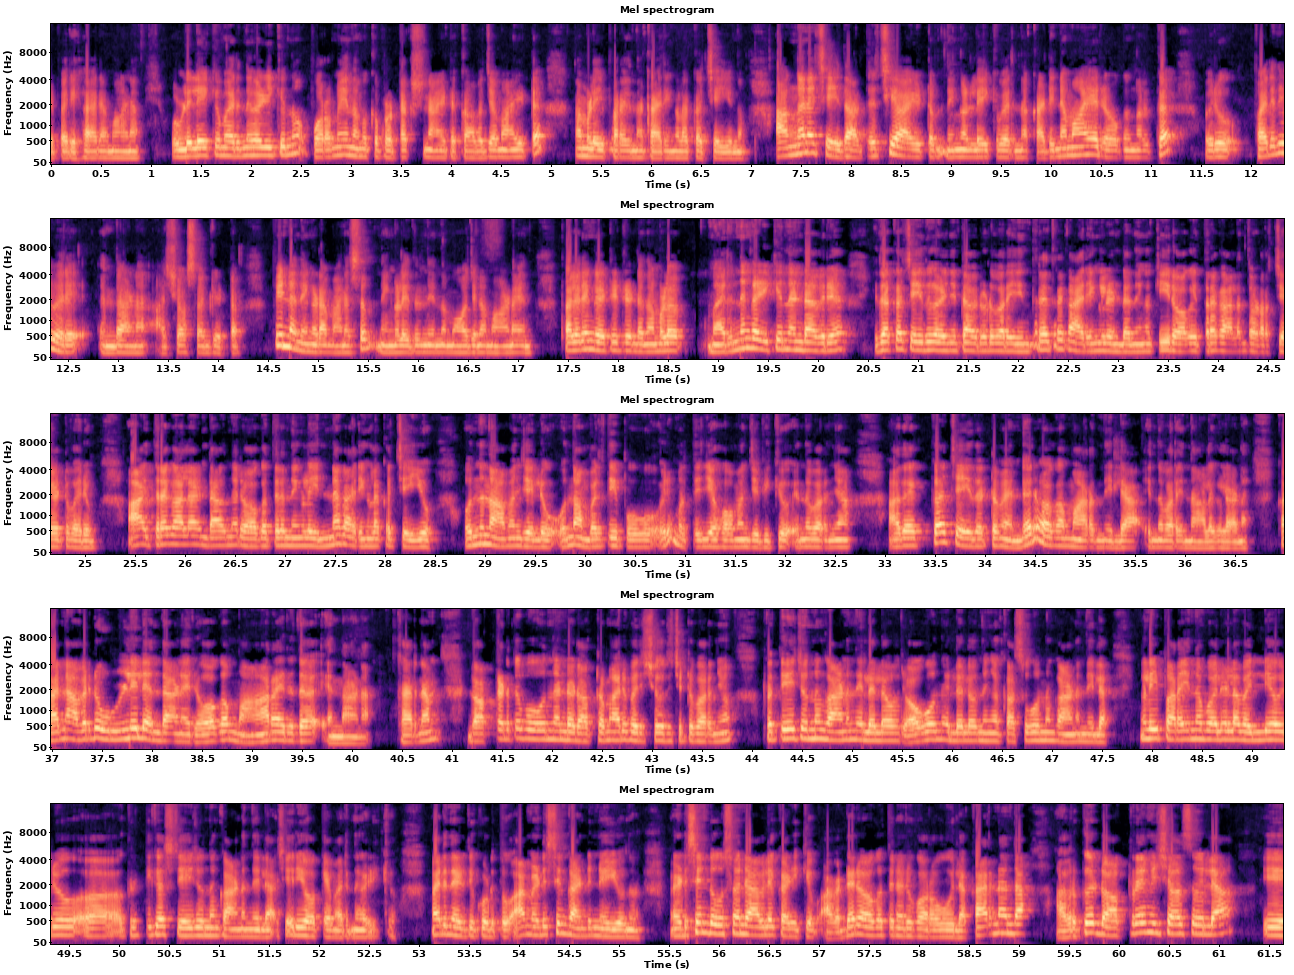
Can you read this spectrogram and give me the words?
ഒരു പരിഹാരമാണ് ഉള്ളിലേക്ക് മരുന്ന് കഴിക്കുന്നു പുറമേ നമുക്ക് പ്രൊട്ടക്ഷനായിട്ട് കവചമായിട്ട് നമ്മൾ ഈ പറയുന്ന കാര്യങ്ങളൊക്കെ ചെയ്യുന്നു. അങ്ങനെ ചെയ്താൽ തീർച്ചയായിട്ടും നിങ്ങളിലേക്ക് വരുന്ന കഠിനമായ രോഗങ്ങൾക്ക് ഒരു പരിധിവരെ എന്താണ് ആശ്വാസം കിട്ടും. പിന്നെ നിങ്ങളുടെ മനസ്സും നിങ്ങൾ ഇതിൽ നിന്ന് മോചനമാണ് പലരും കേട്ടിട്ടുണ്ട് നമ്മൾ മരുന്നും കഴിക്കുന്നുണ്ട് അവർ ഇതൊക്കെ ചെയ്തു കഴിഞ്ഞിട്ട് അവരോട് പറയും ഇത്ര ഇത്ര കാര്യങ്ങളുണ്ട്. നിങ്ങൾക്ക് ഈ രോഗം ഇത്ര കാലം തുടർച്ചയായിട്ട് വരും. ആ ഇത്ര കാലം ഉണ്ടാകുന്ന രോഗത്തിന് നിങ്ങൾ ഇന്ന കാര്യങ്ങളൊക്കെ ചെയ്യൂ. ഒന്ന് നാമം ചെല്ലൂ ഒന്ന് അമ്പലത്തിൽ പോകൂ ഒരു മൃത്യുഞ്ജയ ഹോമം ജപിക്കൂ എന്ന് പറഞ്ഞാൽ അതൊക്കെ ചെയ്തിട്ടും എന്റെ രോഗം മാറുന്നില്ല എന്ന് പറയുന്ന ആളുകളാണ്. കാരണം അവരുടെ ഉള്ളിൽ എന്താണ്? രോഗം മാറരുത് എന്നാണ്. കാരണം ഡോക്ടറെ അടുത്ത് പോകുന്നുണ്ട്. ഡോക്ടർമാർ പരിശോധിച്ചിട്ട് പറഞ്ഞു പ്രത്യേകിച്ചൊന്നും കാണുന്നില്ലല്ലോ രോഗമൊന്നും ഇല്ലല്ലോ നിങ്ങൾക്ക് അസുഖമൊന്നും കാണുന്നില്ല. നിങ്ങൾ ഈ പറയുന്ന പോലെയുള്ള വലിയ ഒരു ക്രിട്ടിക്കൽ സ്റ്റേജ് ഒന്നും കാണുന്നില്ല. ശരി ഓക്കെ മരുന്ന് കഴിക്കും. മരുന്ന് എഴുതി കൊടുത്തു. ആ മെഡിസിൻ കണ്ടിന്യൂ ചെയ്യുന്നു. മെഡിസിൻ ദിവസവും രാവിലെ കഴിക്കും. അവരുടെ രോഗത്തിനൊരു കുറവുമില്ല. കാരണം എന്താ? അവർക്ക് ഡോക്ടറെയും വിശ്വാസമില്ല ഈ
